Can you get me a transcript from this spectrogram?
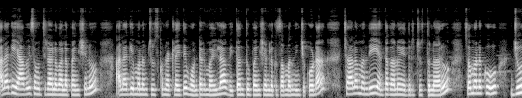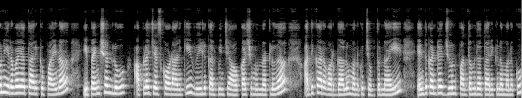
అలాగే యాభై సంవత్సరాల వాళ్ళ పెన్షను అలాగే మనం చూసుకున్నట్లయితే వన్ ఒంటరి మహిళ వితంతు పెన్షన్లకు సంబంధించి కూడా చాలామంది ఎంతగానో ఎదురు చూస్తున్నారు సో మనకు జూన్ ఇరవయో తారీఖు పైన ఈ పెన్షన్లు అప్లై చేసుకోవడానికి వీలు కల్పించే అవకాశం ఉన్నట్లుగా అధికార వర్గాలు మనకు చెబుతున్నాయి. ఎందుకంటే జూన్ పంతొమ్మిదో తారీఖున మనకు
